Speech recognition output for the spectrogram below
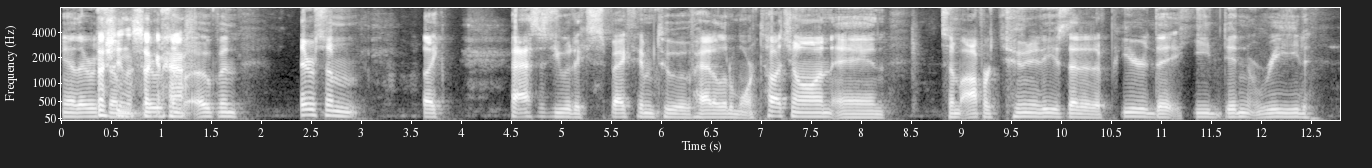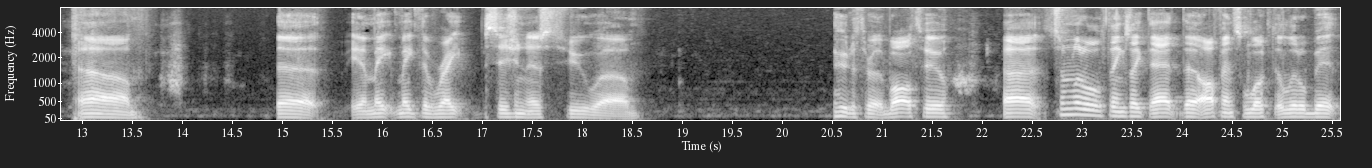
yeah, there was Especially in some, the there second was some half. open. There were some like passes you would expect him to have had a little more touch on, and some opportunities that it appeared that he didn't read. Um, the yeah, make make the right decision as to um, who to throw the ball to. Uh, some little things like that. The offense looked a little bit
